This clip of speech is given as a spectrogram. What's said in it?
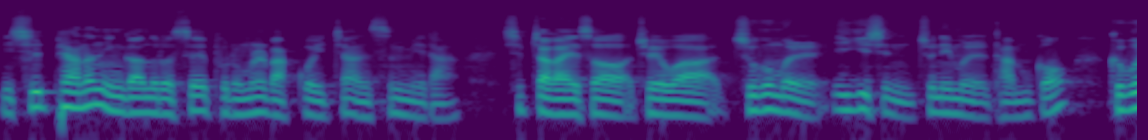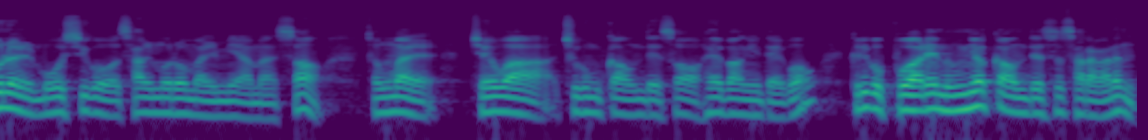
이 실패하는 인간으로서의 부름을 받고 있지 않습니다. 십자가에서 죄와 죽음을 이기신 주님을 닮고 그분을 모시고 삶으로 말미암아서 정말 죄와 죽음 가운데서 해방이 되고 그리고 부활의 능력 가운데서 살아가는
